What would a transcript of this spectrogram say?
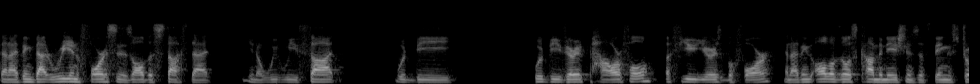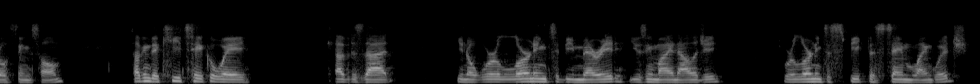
then I think that reinforces all the stuff that you know we, we thought would be would be very powerful a few years before. And I think all of those combinations of things drove things home. So I think the key takeaway, Kev, is that you know we're learning to be married, using my analogy. We're learning to speak the same language.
